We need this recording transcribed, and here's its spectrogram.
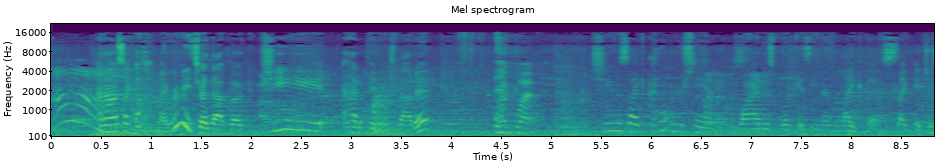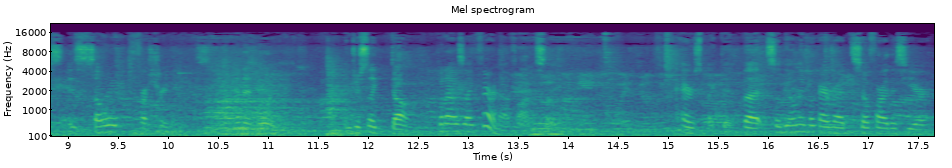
And I was like, oh, my roommate's read that book. She had opinions about it. Like what? She was like, I don't understand why this book is even like this. Like, it just is so frustrating and annoying and just like dumb. But I was like, fair enough, honestly. I respect it. But so the only book I read so far this year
